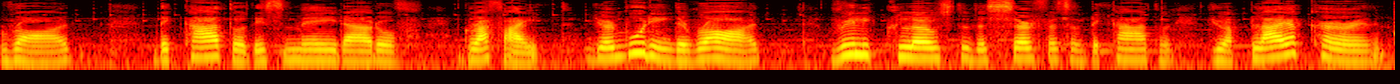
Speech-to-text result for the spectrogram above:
rod. The cathode is made out of graphite. You're putting the rod really close to the surface of the cathode. You apply a current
